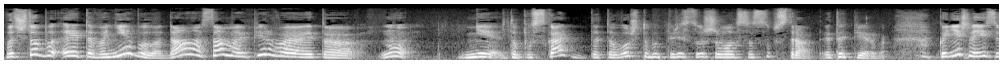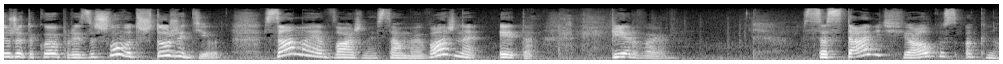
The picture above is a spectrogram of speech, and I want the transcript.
Вот чтобы этого не было, да, самое первое это, ну, не допускать до того, чтобы пересушивался субстрат. Это первое. Конечно, если уже такое произошло, вот что же делать? Самое важное, самое важное это первое. Составить фиалку с окна.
